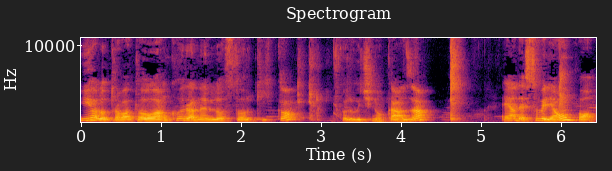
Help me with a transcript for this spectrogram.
Io l'ho trovato ancora nello store Kiko, quello vicino casa, e adesso vediamo un po'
